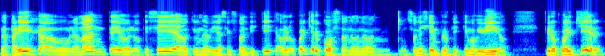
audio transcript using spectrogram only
una pareja o un amante o lo que sea, o tiene una vida sexual distinta, o cualquier cosa, ¿no? no son ejemplos que, hemos vivido. Pero cualquier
